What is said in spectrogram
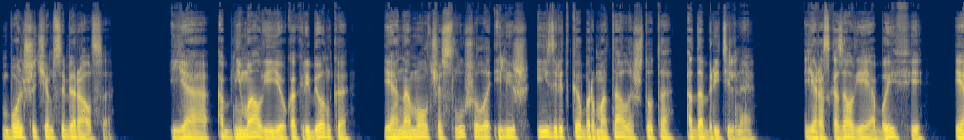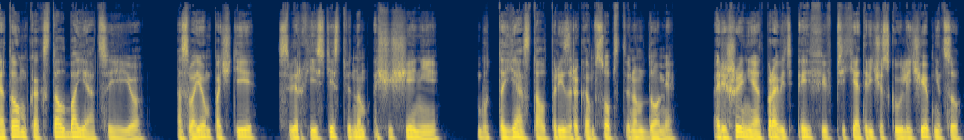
больше, чем собирался. Я обнимал ее, как ребенка, и она молча слушала и лишь изредка бормотала что-то одобрительное. Я рассказал ей об Эффи и о том, как стал бояться ее, о своем почти сверхъестественном ощущении, будто я стал призраком в собственном доме, о решении отправить Эффи в психиатрическую лечебницу,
